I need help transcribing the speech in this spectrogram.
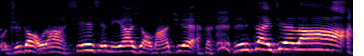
哦。我知道了，谢谢你啊，小麻雀，再见啦。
